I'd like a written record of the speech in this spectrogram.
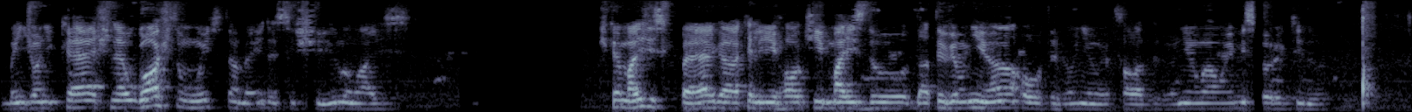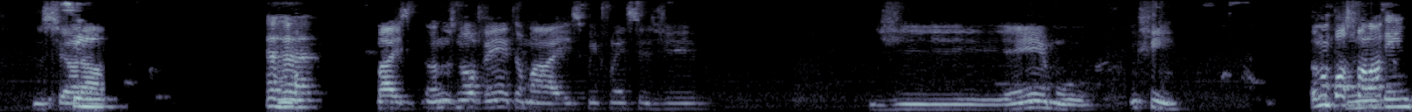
bem Johnny Cash, né? Eu gosto muito também desse estilo, mas acho que é mais isso que pega, aquele rock mais do, da TV União, ou TV União, eu ia falar, TV União é uma emissora aqui do, do Ceará. Sim. Uhum. Mais anos 90, mais com influências de, de emo, enfim, eu não posso falar que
